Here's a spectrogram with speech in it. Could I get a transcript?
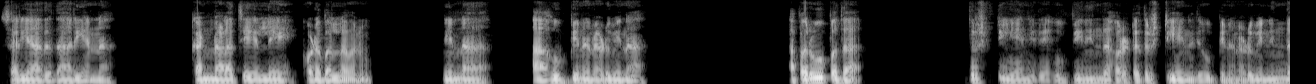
ಸರಿಯಾದ ದಾರಿಯನ್ನ ಕಣ್ಣಳತೆಯಲ್ಲೇ ಕೊಡಬಲ್ಲವನು. ನಿನ್ನ ಆ ಹುಬ್ಬಿನ ನಡುವಿನ ಅಪರೂಪದ ದೃಷ್ಟಿ ಏನಿದೆ ಹುಬ್ಬಿನಿಂದ ಹೊರಟ ದೃಷ್ಟಿ ಏನಿದೆ ಹುಬ್ಬಿನ ನಡುವಿನಿಂದ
